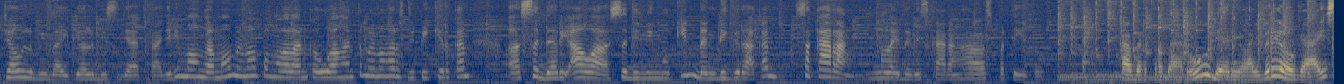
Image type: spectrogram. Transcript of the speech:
jauh lebih baik, jauh lebih sejahtera. Jadi mau nggak mau memang pengelolaan keuangan itu memang harus dipikirkan eh, sedari awal, sedini mungkin dan digerakkan sekarang, mulai dari sekarang hal seperti itu. Kabar terbaru dari Library lo guys.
